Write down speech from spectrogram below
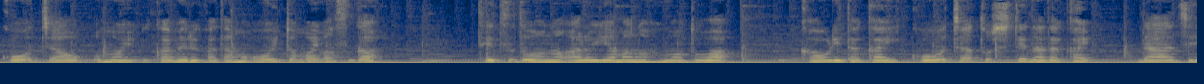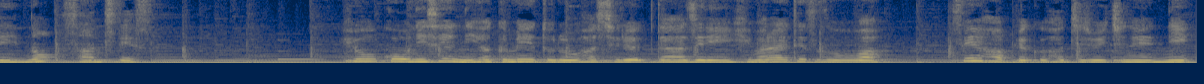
紅茶を思い浮かべる方も多いと思いますが鉄道のある山の麓は香り高い紅茶として名高いダージリンの産地です。標高 2200m を走るダージリンヒマラヤ鉄道は1881年に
